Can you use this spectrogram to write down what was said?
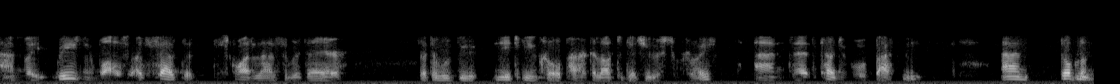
And my reasoning was I felt that the squad of lads that were there, that there would be need to be in Croke Park a lot to get used to right? And uh, the county board backed me. And Dublin,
